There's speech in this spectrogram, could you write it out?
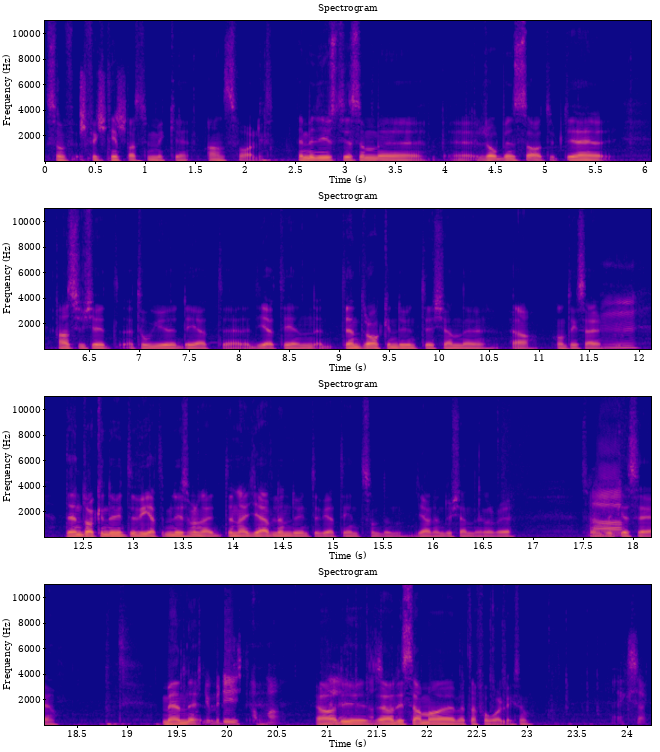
som förknippas med mycket ansvar. Liksom. Nej, men det är just det som eh, eh, Robin sa. Typ, det är, hans tjej tog ju det att, eh, det att det är en, den draken du inte känner, ja, någonting så här. Mm. Den draken du inte vet, men det är som den här, den här djävulen du inte vet, det är inte som den djävulen du känner. Eller vad det är. Som Ja. man brukar säga. Men Jo men det är ju samma. ja, det är, alltså- ja, det är samma metafor liksom. Exakt.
